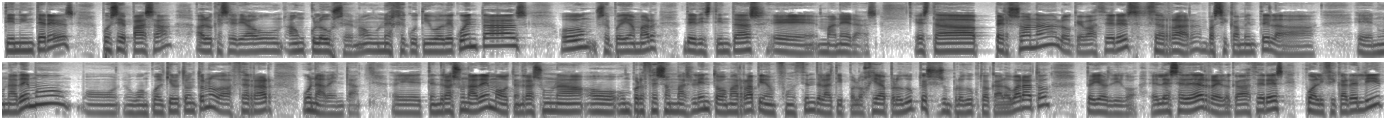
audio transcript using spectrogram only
tiene interés, pues se pasa a lo que sería un, a un closer, ¿no? Un ejecutivo de cuentas o se puede llamar de distintas eh, maneras. Esta persona lo que va a hacer es cerrar básicamente la, en una demo o, en cualquier otro entorno va a cerrar una venta. Eh, tendrás una demo o tendrás una, un proceso más lento o más rápido en función de la tipología de producto, si es un producto caro o barato, pero ya os digo, el SDR lo que va a hacer es cualificar el lead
